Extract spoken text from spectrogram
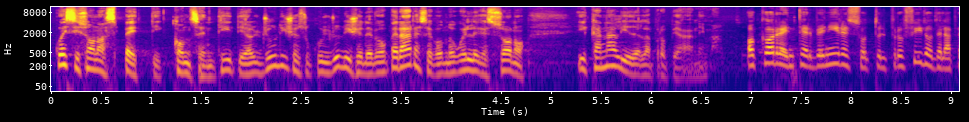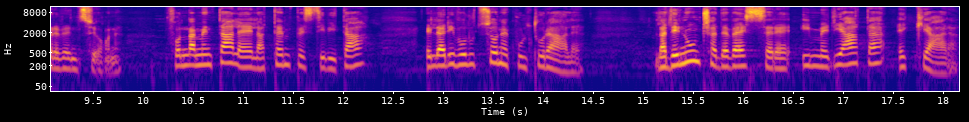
Questi sono aspetti consentiti al giudice su cui il giudice deve operare secondo quelli che sono i canali della propria anima. Occorre intervenire sotto il profilo della prevenzione. Fondamentale è la tempestività e la rivoluzione culturale la denuncia deve essere immediata e chiara,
